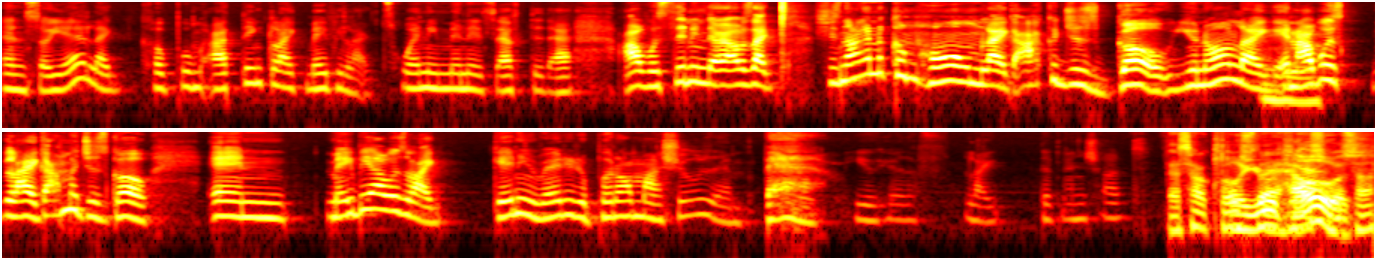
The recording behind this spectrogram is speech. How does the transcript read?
And so yeah, like couple I think like maybe like 20 minutes after that, I was sitting there, I was like, she's not gonna come home. Like I could just go, you know? Like and I mm-hmm. was like, I'ma just go. And maybe I was like getting ready to put on my shoes and bam, you hear the like the gunshots That's how close you were that house was, huh?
